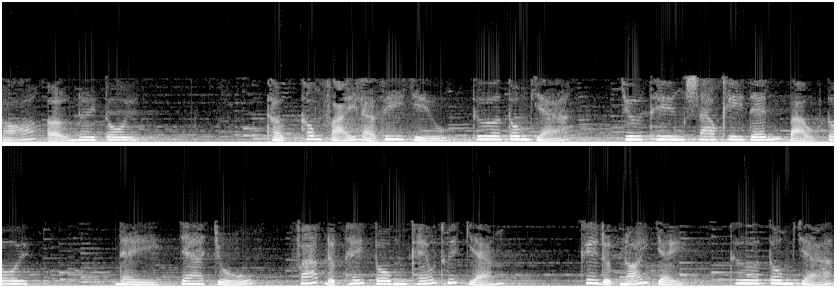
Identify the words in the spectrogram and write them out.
có ở nơi tôi. Thật không phải là vi diệu, thưa tôn giả, chư thiên sau khi đến bảo tôi, này gia chủ pháp được thế tôn khéo thuyết giảng. Khi được nói vậy, thưa tôn giả,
